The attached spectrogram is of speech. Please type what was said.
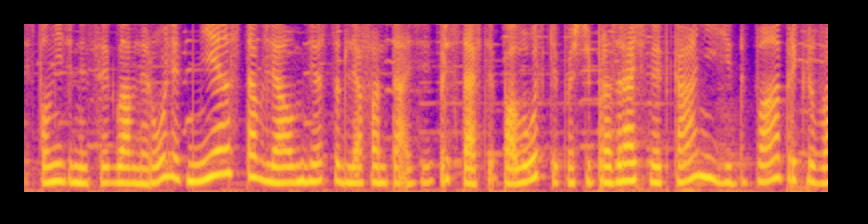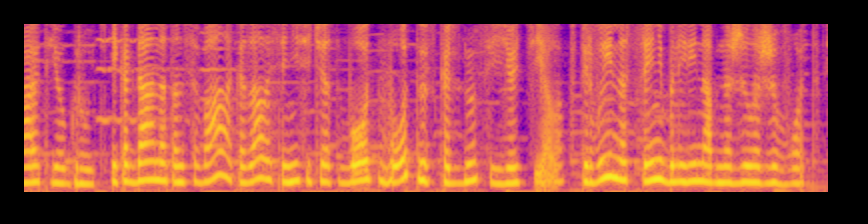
исполнительницы главной роли, не оставлял места для фантазии. Представьте, полоски почти прозрачной ткани едва прикрывают ее грудь. И когда она танцевала, казалось, они сейчас вот-вот ускользнут с ее тела. Впервые на сцене балерина обнажила живот. В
